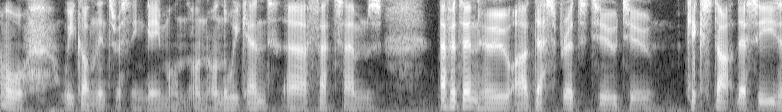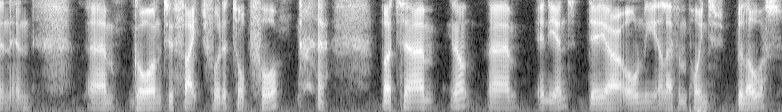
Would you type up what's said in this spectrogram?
oh, we got an interesting game on on on the weekend. Uh, Fat Sam's Everton, who are desperate to to kickstart their season and um, go on to fight for the top four, but um, you know, um, in the end, they are only 11 points below us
